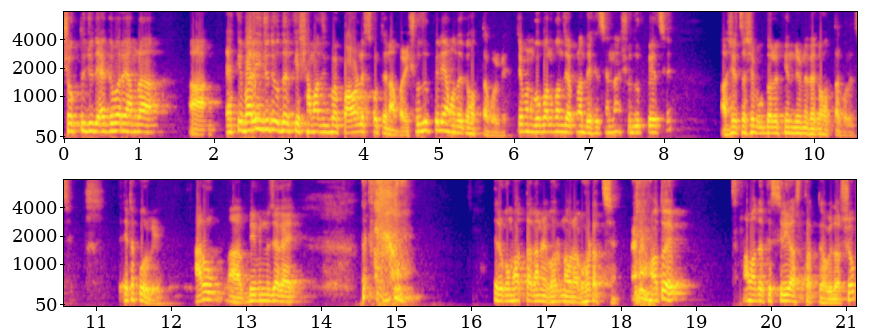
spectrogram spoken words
শক্তি যদি একেবারে আমরা একেবারেই যদি ওদেরকে সামাজিকভাবে পাওয়ারলেস করতে না পারি, সুযোগ পেলে আমাদেরকে হত্যা করবে। যেমন গোপালগঞ্জে আপনারা দেখেছেন না, সুযোগ পেয়েছে, আর স্বেচ্ছাসেবক দলের কেন্দ্রীয় নেতাকে হত্যা করেছে। এটা করবে। আরও বিভিন্ন জায়গায় এরকম হত্যাকাণ্ডের ঘটনা ওরা ঘটাচ্ছে। অতএব আমাদেরকে সিরিয়াস থাকতে হবে দর্শক।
